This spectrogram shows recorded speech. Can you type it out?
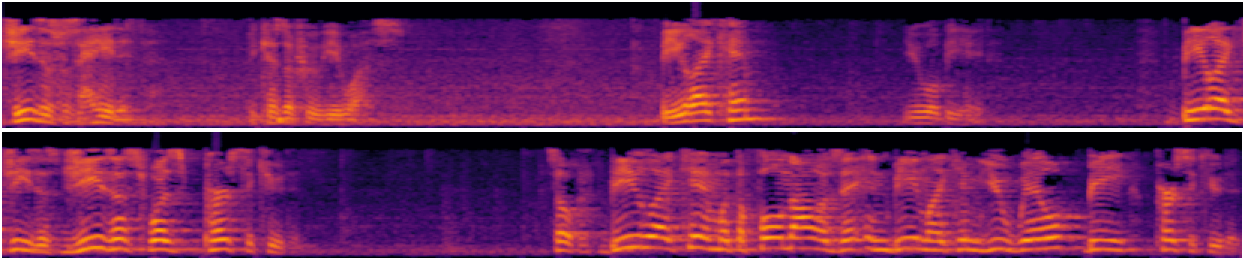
Jesus was hated because of who he was. Be like him, you will be hated. Be like Jesus. Jesus was persecuted. So be like him with the full knowledge that in being like him, you will be persecuted.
